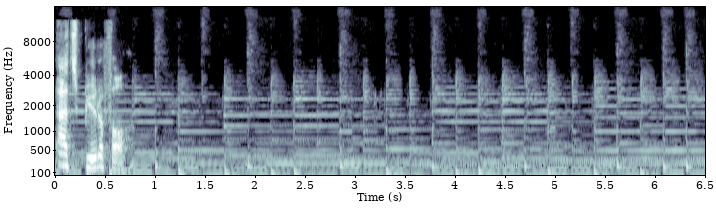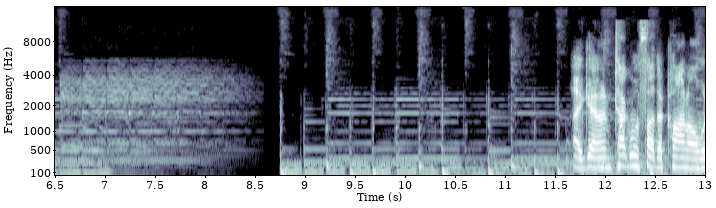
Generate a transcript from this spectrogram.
That's beautiful. Again, I'm talking with Father Connall,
